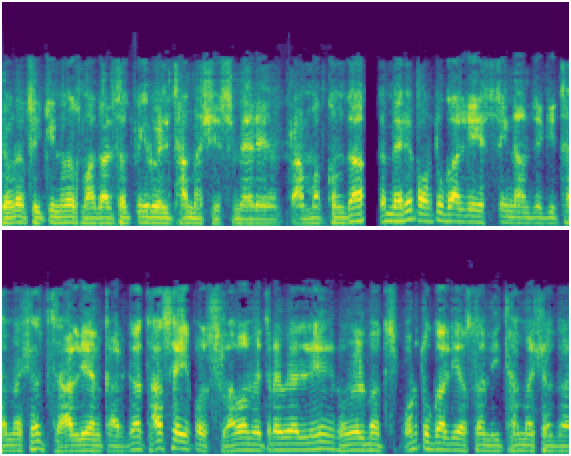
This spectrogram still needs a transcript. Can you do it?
ჯორაც იტინოს მაგალითად პირველი თამაშის მერე ტრამვა ჰქონდა და მერე პორტუგალიის წინამდე გითამაშა ძალიან კარგად. ასე იყო სლავამეტრეველი, რომელმაც პორტუგალიასთან ითამაშა და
